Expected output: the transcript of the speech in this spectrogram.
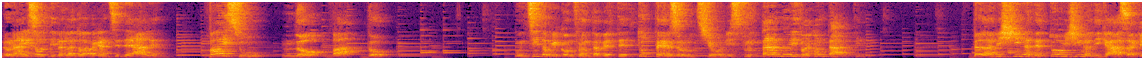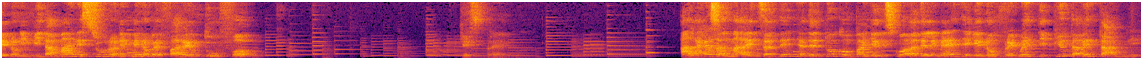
Non hai soldi per la tua vacanza ideale? Vai su Do Va Do, un sito che confronta per te tutte le soluzioni sfruttando i tuoi contatti. Dalla piscina del tuo vicino di casa che non invita mai nessuno nemmeno per fare un tuffo. Che spreco. Alla casa al mare in Sardegna del tuo compagno di scuola delle medie che non frequenti più da vent'anni.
